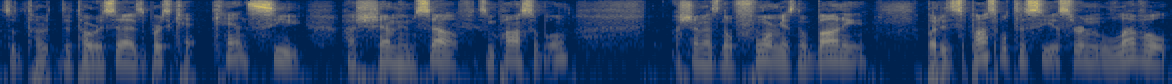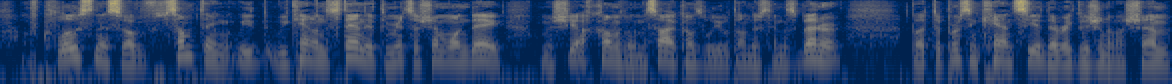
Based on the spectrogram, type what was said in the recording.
So the, Torah says, a person can't, can't see Hashem himself. It's impossible. Hashem has no form, he has no body, but it's possible to see a certain level of closeness of something. We we can't understand it. Mirz Hashem, one day, when Mashiach comes, when the Messiah comes, we'll be able to understand this better but a person can't see a direct vision of Hashem.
